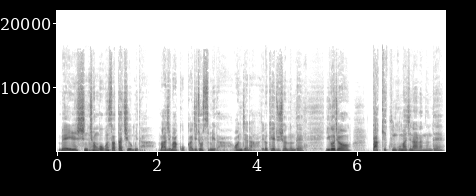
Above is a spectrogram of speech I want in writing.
매일 신청곡은 썼다 지웁니다. 마지막 곡까지 좋습니다. 언제나 이렇게 해주셨는데 이거죠. 딱히 궁금하진 않았는데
